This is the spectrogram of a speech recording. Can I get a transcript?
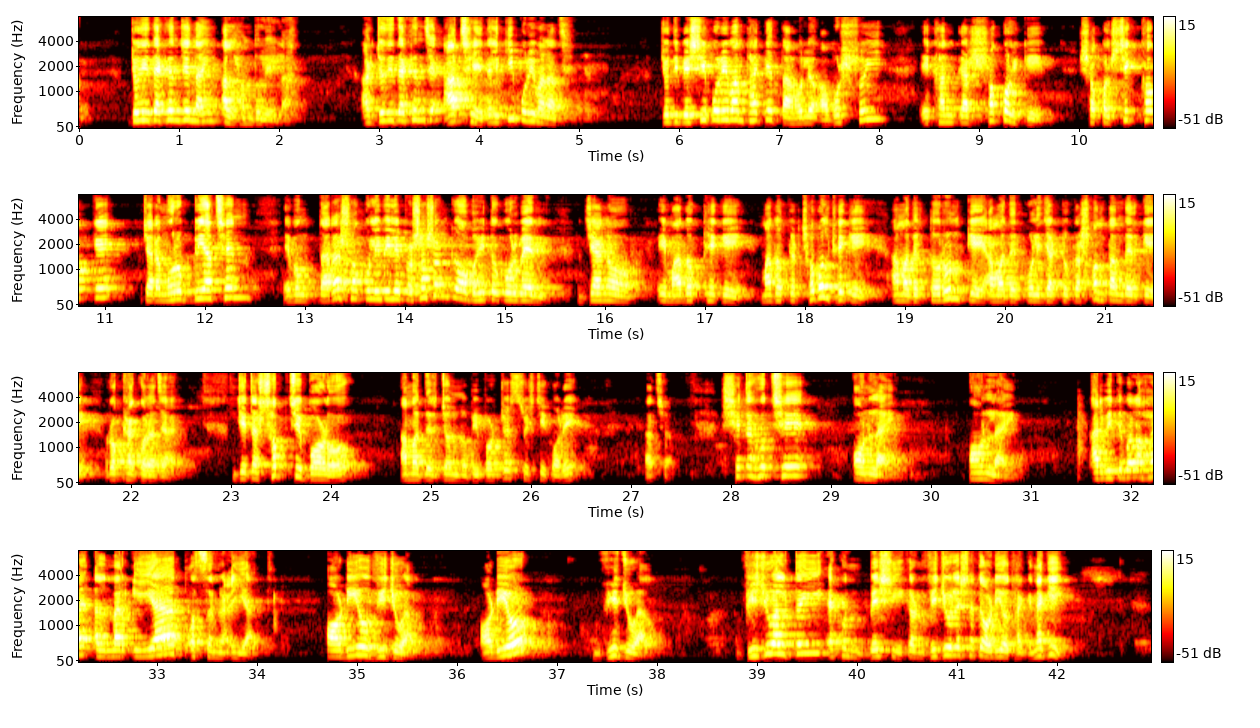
যদি দেখেন যে নাই, আলহামদুলিল্লাহ। আর যদি দেখেন যে আছে, তাহলে কি পরিমাণ আছে? যদি বেশি পরিমাণ থাকে, তাহলে অবশ্যই এখানকার সকলকে, সকল শিক্ষককে, যারা মুরব্বী আছেন এবং তারা সকলে মিলে প্রশাসনকে অবহিত করবেন যেন এই মাদক থেকে, মাদকের ছবল থেকে আমাদের তরুণকে, আমাদের কলিজার টুকরা সন্তানদেরকে রক্ষা করা যায়। যেটা সবচেয়ে বড় আমাদের জন্য বিপর্যয় সৃষ্টি করে আচ্ছা সেটা হচ্ছে অনলাইন অনলাইন আরবিতে বলা হয় আলমার ইয়াত ও ইয়াত অডিও ভিজুয়াল অডিও ভিজুয়াল। ভিজুয়ালটাই এখন বেশি, কারণ ভিজুয়ালের সাথে অডিও থাকে, নাকি?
